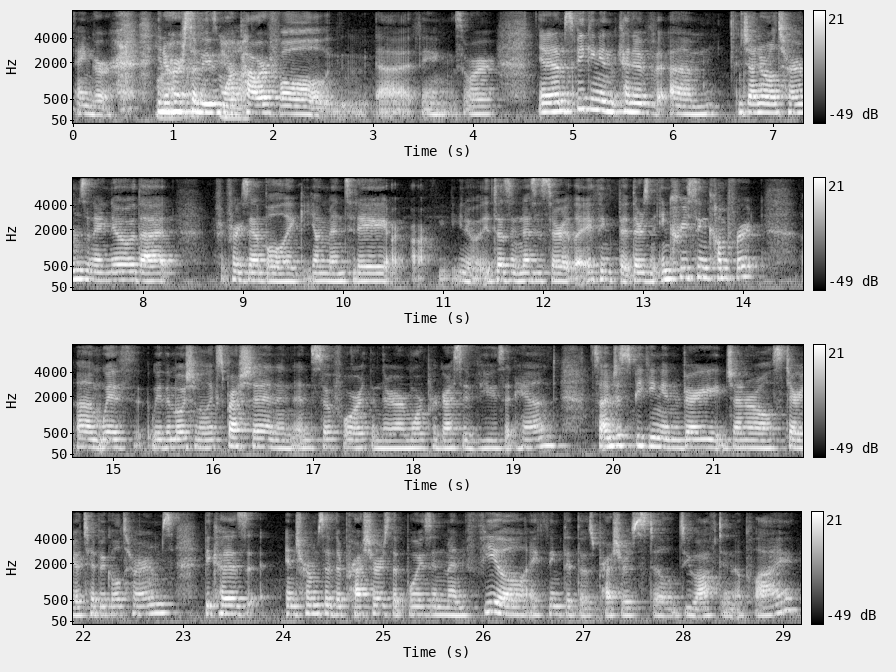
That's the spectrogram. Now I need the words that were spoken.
anger, you know, or some of these more yeah. powerful uh, things. Or, and I'm speaking in kind of um, general terms, and I know that for example, like young men today, are, are, you know, it doesn't necessarily. I think that there's an increasing comfort um, with with emotional expression and, and so forth, and there are more progressive views at hand. So I'm just speaking in very general, stereotypical terms because in terms of the pressures that boys and men feel, I think that those pressures still do often apply,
